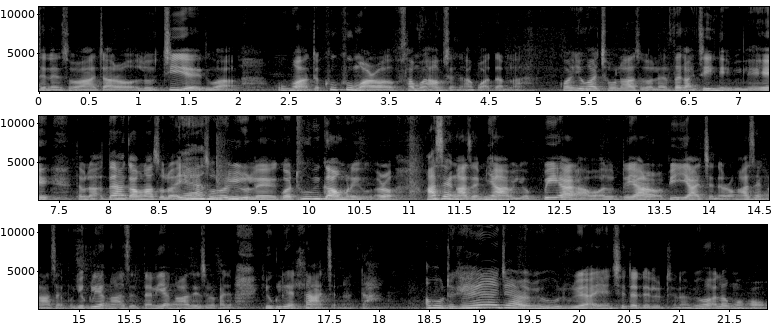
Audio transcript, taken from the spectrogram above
ကျင်တယ်ဆိုတာကြတော့အဲ့လိုကြည့်ရဲ့သူက ဥပမာတစ်ခုခုမှာတော့ဆောင်းမွေးအောင်စင်တာကွာတမ်းလားကွာယောဂချောလားဆိုတော့လည်းအသက်ကကြီးနေပြီလေတမလားအတန်းကောင်းလားဆိုတော့အရန်ဆိုတော့ဤလိုလဲကွာထူးပြီးကောင်းမနေဘူးအဲ့တော့50 50မျှပြီးတော့ပေးရတာပေါ့အဲ့လိုတရားတော့အပြည့်ရကျင်တယ်တော့50 50ပေါ့ယုတ်ကလေးက50တန်လေးက50ဆိုတော့ခါကျယုတ်ကလေးကလှကျင်တာဒါအမို့တကယ်ကြတော့မျိုးလူတွေကအရင်ချစ်တတ်တယ်လို့ထင်တာမျိုးကအဲ့လောက်မဟုတ်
